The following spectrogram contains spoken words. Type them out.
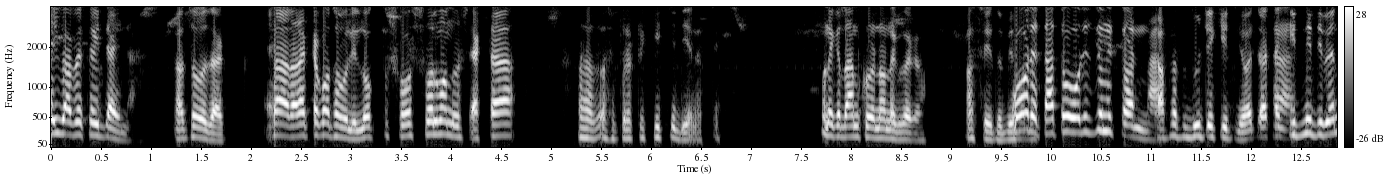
এইভাবে কেউ দেয় না। আচ্ছা যাক। স্যার আর একটা কথা বলি লোক তো সহজ সরল মানুষ। একটা আচ্ছা আচ্ছা তোর একটা কিডনি দিয়ে আপনি? অনেকে দান করেন অনেক জায়গা। আছে এই তো। ওরে তা তো অরিজিনই তো আর না। আপনার তো দুইটা কিডনি হয়তো একটা হ্যাঁ। কিডনি দিবেন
